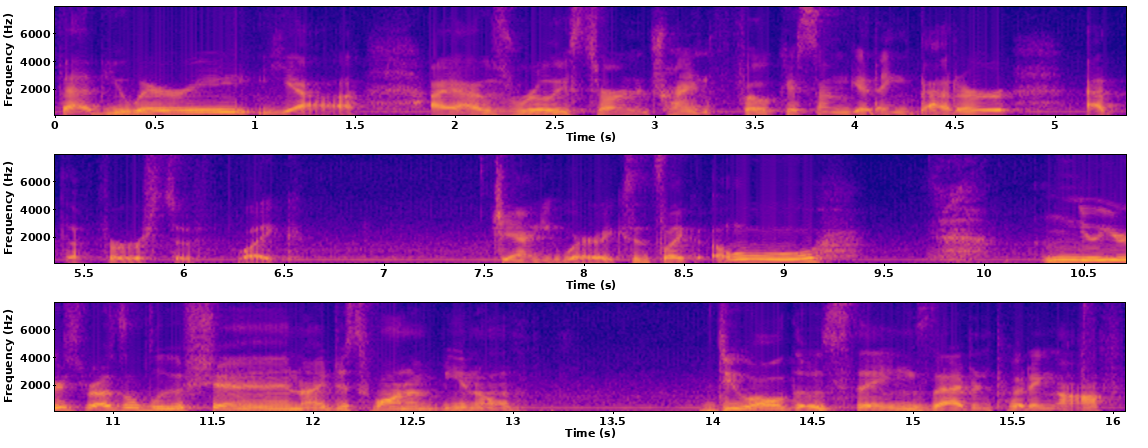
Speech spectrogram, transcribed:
February, yeah, I, I was really starting to try and focus on getting better at the first of like January because it's like, oh, New Year's resolution. I just want to, you know, do all those things that I've been putting off.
